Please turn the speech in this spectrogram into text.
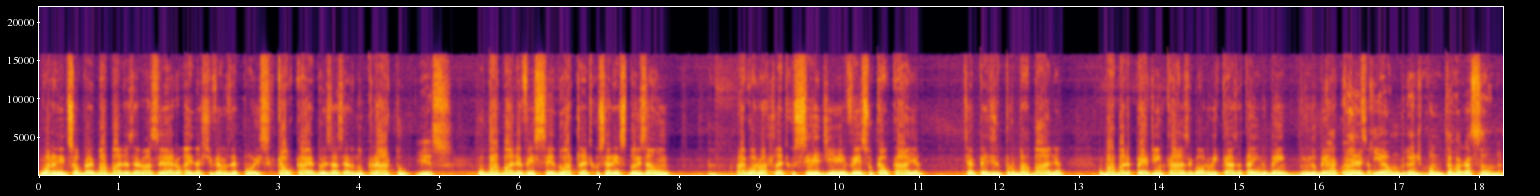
Guarani de Sobral e Barbalha 0 a 0 Aí nós tivemos depois Calcaia 2 a 0 no Crato. Isso. O Barbalha vencendo o Atlético Cearense 2 a 1 Agora o Atlético se redime, vence o Calcaia. Tinha perdido pro Barbalha. O Barbalha perde em casa, agora o Icasa tá indo bem, indo bem Calcaia na competição. que é um grande ponto de interrogação, né?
